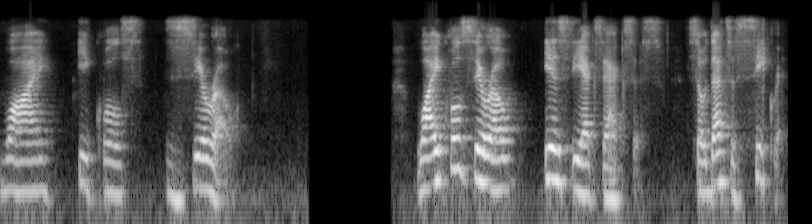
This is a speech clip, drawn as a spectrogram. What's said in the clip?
y equals zero y equals zero is the x-axis. So that's a secret.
